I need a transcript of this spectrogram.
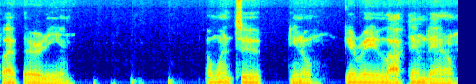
five thirty. And I went to you know get ready to lock them down,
